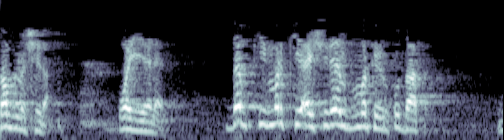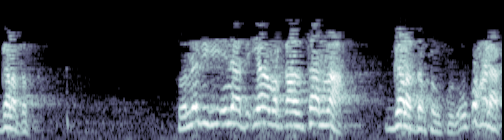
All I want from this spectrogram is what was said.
dabna shida. Way yeeleen. Dabkii markii ay shideen buu marka yidhi ku daata gala dabka. Soo nebigii inaad iga amar qaadataan maa gala dabka ku uu ku xanaaq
